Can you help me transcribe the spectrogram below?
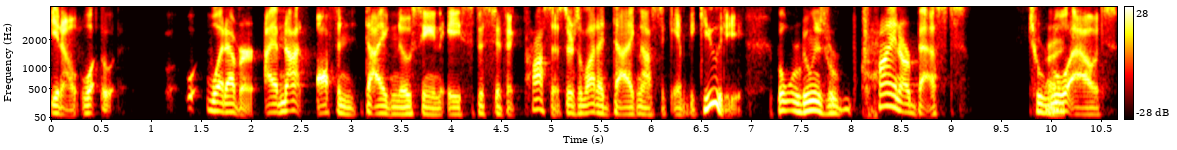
You know, what whatever. I am not often diagnosing a specific process. There's a lot of diagnostic ambiguity, but what we're doing is we're trying our best to Right. rule out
